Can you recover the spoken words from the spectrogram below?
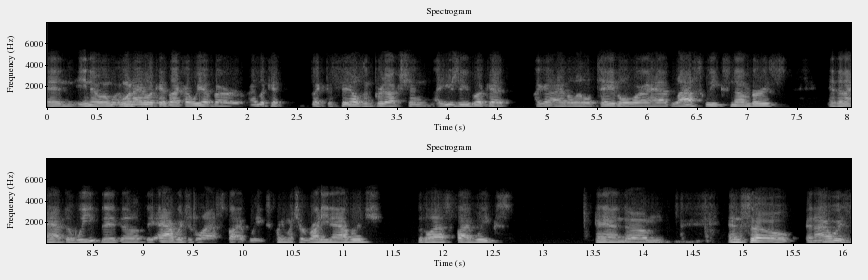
and you know when I look at like we have our I look at like the sales and production. I usually look at I got, I have a little table where I have last week's numbers and then I have the week the the, the average of the last five weeks, pretty much a running average for the last five weeks. And um, and so and I always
